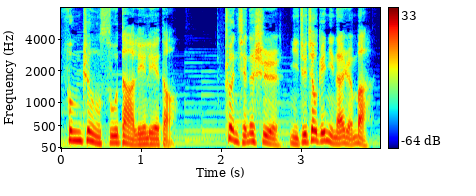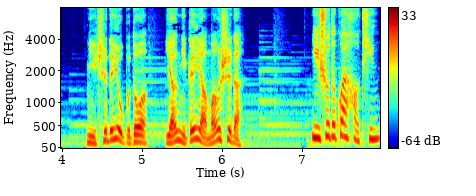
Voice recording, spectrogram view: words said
风正苏大咧咧道：“赚钱的事你就交给你男人吧，你吃的又不多，养你跟养猫似的。”你说的怪好听，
